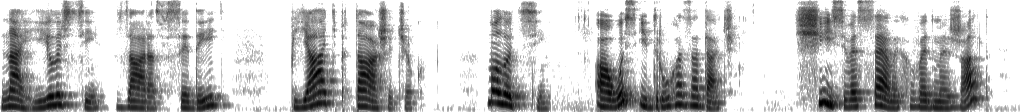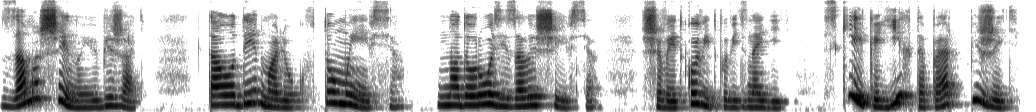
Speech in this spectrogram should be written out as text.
На гілочці зараз сидить 5 пташечок. Молодці. А ось і друга задача. Шість веселих ведмежат за машиною біжать. Та один малюк втомився, на дорозі залишився. Швидко відповідь знайдіть, скільки їх тепер біжить.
